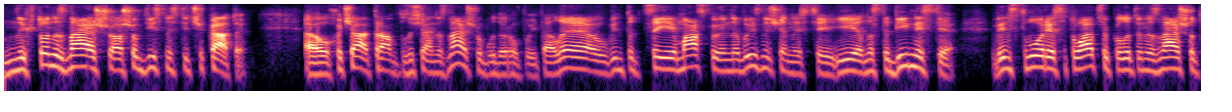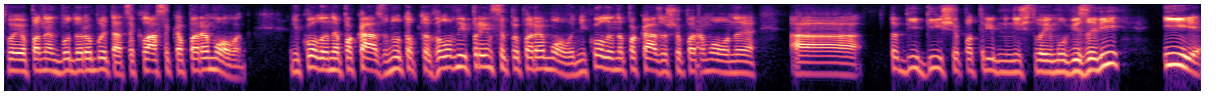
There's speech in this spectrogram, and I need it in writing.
Ніхто не знає, що а що в дійсності чекати. Е, Хоча Трамп, звичайно, знає, що буде робити, але він під цією маскою невизначеності і нестабільності він створює ситуацію, коли ти не знаєш, що твій опонент буде робити. А це класика перемовин. Ніколи не показує. Ну тобто, головні принципи перемовин. Ніколи не показує, що перемовини а, тобі більше потрібні ніж твоєму візові, і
